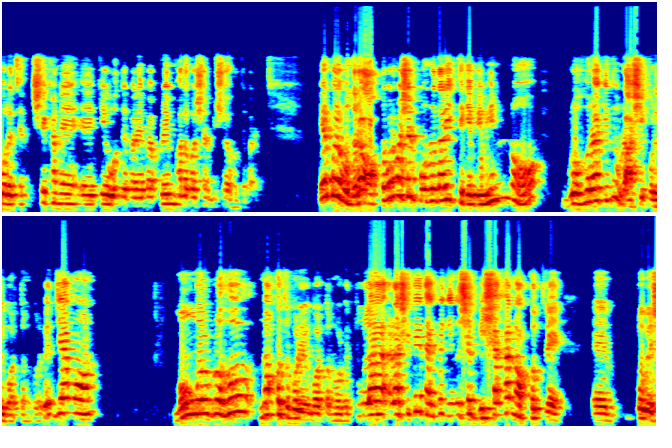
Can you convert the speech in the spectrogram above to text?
করেছেন, সেখানে কেউ হতে পারে বা প্রেম ভালোবাসার বিষয় হতে পারে। এরপরে বন্ধুরা, অক্টোবর মাসের পনেরো তারিখ থেকে বিভিন্ন গ্রহরা কিন্তু রাশি পরিবর্তন করবে। যেমন মঙ্গল গ্রহ নক্ষত্র পরিবর্তন করবে। তুলা রাশিতেই থাকবে, কিন্তু সে বিশাখা নক্ষত্রে প্রবেশ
